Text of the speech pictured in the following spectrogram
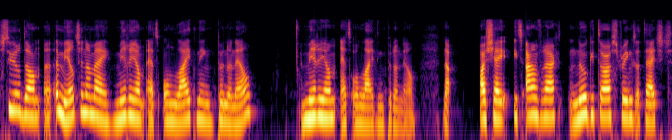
Stuur dan uh, een mailtje naar mij, miriam.onlightning.nl miriam.onlightning.nl Nou, als jij iets aanvraagt, no guitar strings attached.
